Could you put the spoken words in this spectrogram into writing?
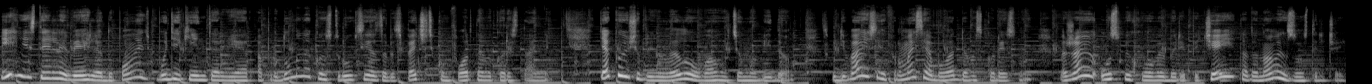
Їхній стильний вигляд доповнить будь-який інтер'єр, а продумана конструкція забезпечить комфортне використання. Дякую, що приділили увагу в цьому відео. Сподіваюся, інформація була для вас корисною. Бажаю успіху у виборі печей та до нових зустрічей!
